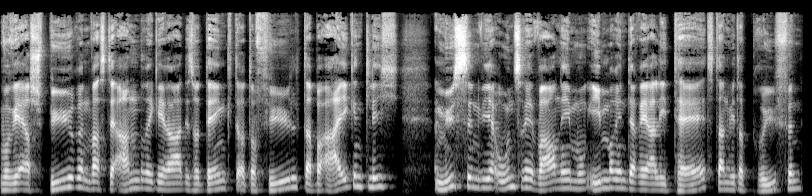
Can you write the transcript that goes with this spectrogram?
wo wir erspüren, was der andere gerade so denkt oder fühlt. Aber eigentlich müssen wir unsere Wahrnehmung immer in der Realität dann wieder prüfen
